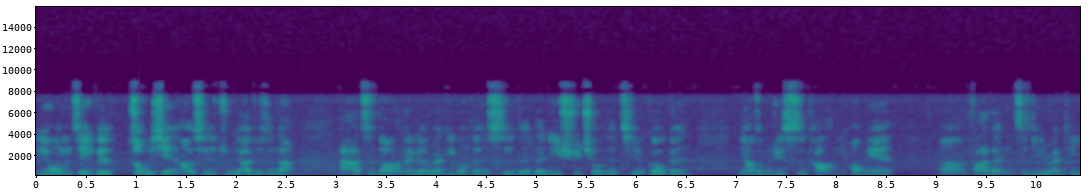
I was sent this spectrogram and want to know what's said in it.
因为我们这个轴线哈，其实主要就是让大家知道那个软体工程师的人力需求的结构，跟你要怎么去思考你后面啊、发展你自己软体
